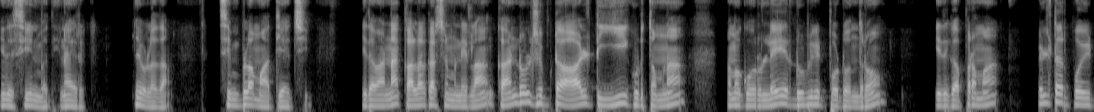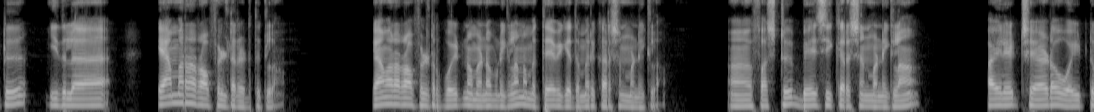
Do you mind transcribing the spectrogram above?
இந்த சீன் பார்த்திங்கன்னா இருக்குது இவ்வளோ தான் சிம்பிளாக மாற்றியாச்சு இதை வேணால் கலர் கரெக்ஷன் பண்ணிடலாம். கண்ட்ரோல் ஷிஃப்ட் ஆல்ட் இ கொடுத்தோம்னா நமக்கு ஒரு லேயர் டூப்ளிகேட் போட்டு வந்துடும் இதுக்கப்புறமா ஃபில்டர் போயிட்டு இதில் கேமரா ரா ஃபில்டர் எடுத்துக்கலாம். கேமரா ரா ஃபில்டர் போயிட்டு நம்ம என்ன பண்ணிக்கலாம்? நம்ம தேவைக்கு ஏற்ற மாதிரி கரெக்ஷன் பண்ணிக்கலாம். ஃபஸ்ட்டு பேசிக் கரெக்ஷன் பண்ணிக்கலாம். ஹைலைட் ஷேடோ ஒயிட்டு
